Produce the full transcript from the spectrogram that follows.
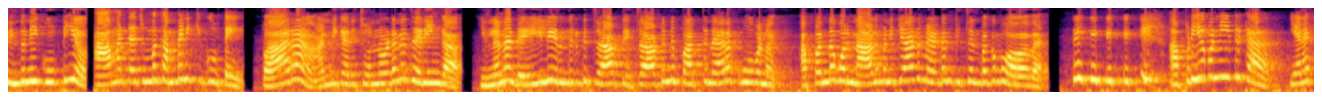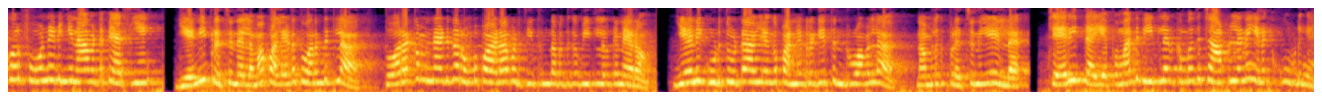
சிந்து நீ கூப்பிட்டியோ? ஆமாட்டா சும்மா கம்பெனிக்கு கூப்பிட்டேன். பாரு அன்னிக்காரி சொன்ன உடனே சரிங்க. இல்லனா டெய்லி இருந்துகிட்டு சாப்பிட்டு சாப்பிட்டுன்னு பத்து நேரம் கூவணும். அப்பந்தான் ஒரு நாலு மணிக்காவது மேடம் கிச்சன் பக்கம் போவாவ அப்படியே பண்ணிட்டு இருக்கா. எனக்கு ஒரு ஃபோன் அடிங்க நான் அவட்ட பேசியேன். எனி பிரச்சனை இல்லம்மா பல இடம் திறந்துட்டல. திறக்க முன்னாடி தான் ரொம்ப பாடா படுத்திட்டு இருந்த பத்துக்க வீட்டுல இருக்க நேரம். ஏனி கொடுத்து விட்டா அவங்க எங்க பன்னெண்டரைக்கே தின்றுவாவல்ல நம்மளுக்கு பிரச்சனையே இல்ல. சரி தாய் எப்பமாவது வீட்ல இருக்கும்போது சாப்பிடலன்னா எனக்கு கூப்பிடுங்க.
